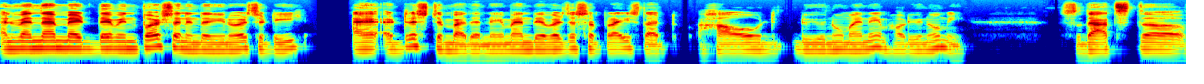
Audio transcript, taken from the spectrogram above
And when I met them in person in the university, I addressed them by their name, and they were just surprised that how do you know my name? How do you know me? So that's the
